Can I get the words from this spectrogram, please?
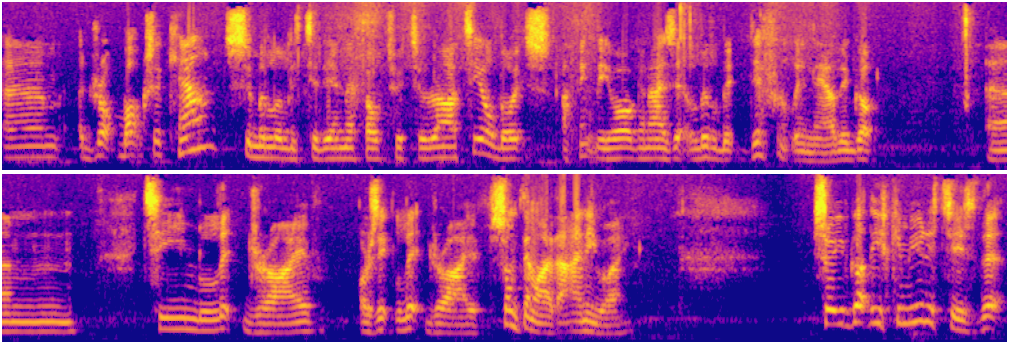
um, a Dropbox account, similarly to the MFL Twitterati, although it's I think they organise it a little bit differently now. They've got um, Team Lit Drive, or is it Lit Drive? Something like that, anyway. So you've got these communities that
